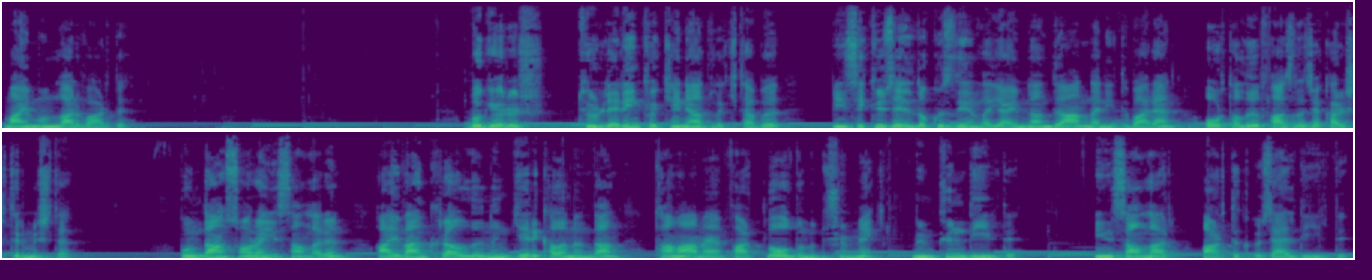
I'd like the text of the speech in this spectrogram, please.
maymunlar vardı. Bu görüş Türlerin Kökeni adlı kitabı 1859 yılında yayımlandığı andan itibaren ortalığı fazlaca karıştırmıştı. Bundan sonra insanların hayvan krallığının geri kalanından tamamen farklı olduğunu düşünmek mümkün değildi. İnsanlar artık özel değildi.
